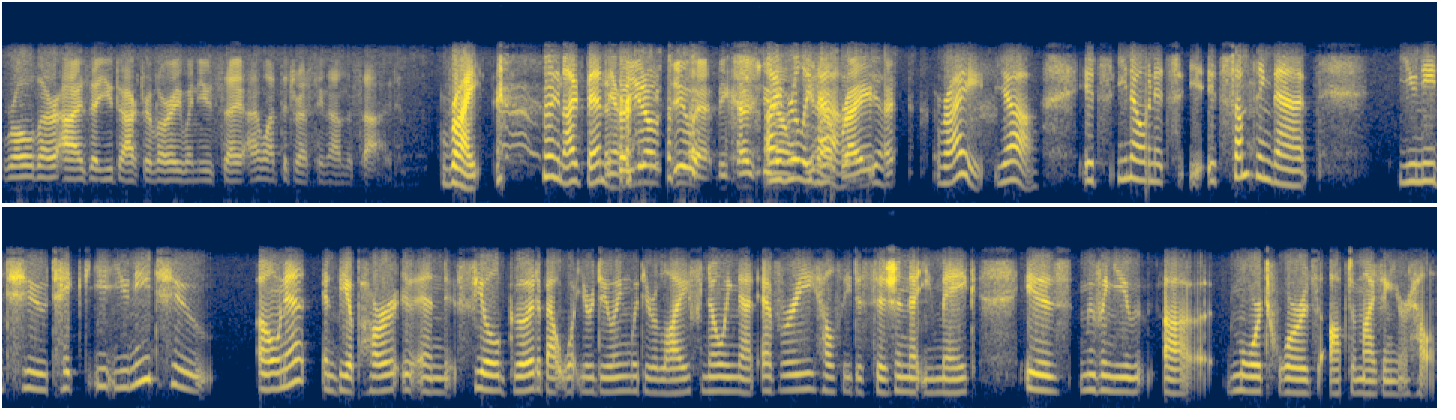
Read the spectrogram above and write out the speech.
roll their eyes at you, Dr. Lori, when you say, "I want the dressing on the side." Right, and I've been there. And so you don't do it because you I don't, really you know, have, right? Yeah. Right. Yeah. It's you know, and it's it's something that you need to take. You, you need to own it and be a part and feel good about what you're doing with your life, knowing that every healthy decision that you make is moving you uh, more towards optimizing your health.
